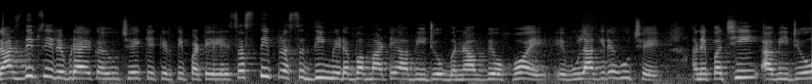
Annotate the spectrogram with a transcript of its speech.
રાજદીપસિંહ રીબડાએ કહ્યું છે કે કીર્તિ પટેલે સસ્તી પ્રસિદ્ધિ મેળવવા માટે આ વીડિયો બનાવ્યો હોય એવું લાગી રહ્યું છે. અને પછી આ વીડિયો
